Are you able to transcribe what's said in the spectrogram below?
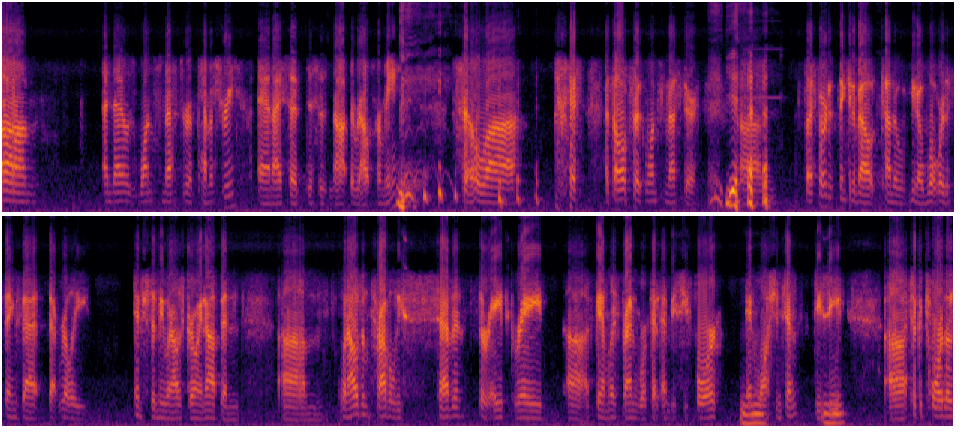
Um, and then it was one semester of chemistry, and I said, this is not the route for me. so uh, that's all it took, one semester. Yeah. Um, so I started thinking about kind of, you know, what were the things that, that really interested me when I was growing up. And um, when I was in probably seventh or eighth grade, uh, a family friend worked at NBC4 mm-hmm. in Washington, D.C. Mhm. Uh, took a tour of those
